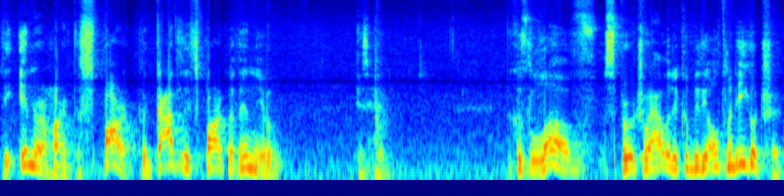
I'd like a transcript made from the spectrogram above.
the inner heart, the spark, the godly spark within you is hidden. Because love, spirituality could be the ultimate ego trip.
